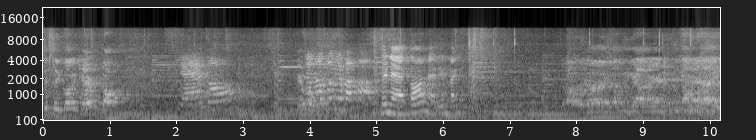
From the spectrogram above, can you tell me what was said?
Jesse coi kéo em chọt Dạ có. Kéo Cho đâu nó có cái bắp không? đây nè có nè để em lấy. Trời ơi, cameraman đi đâu vậy?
